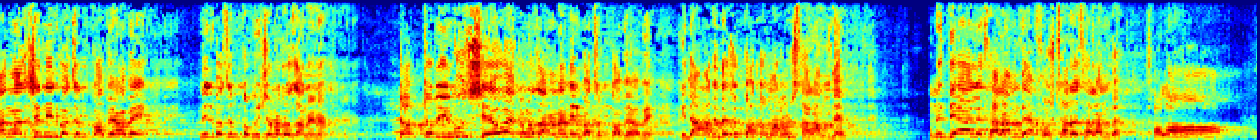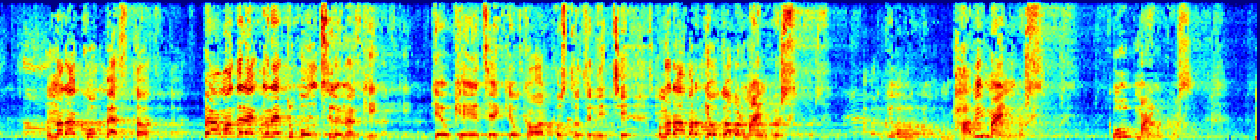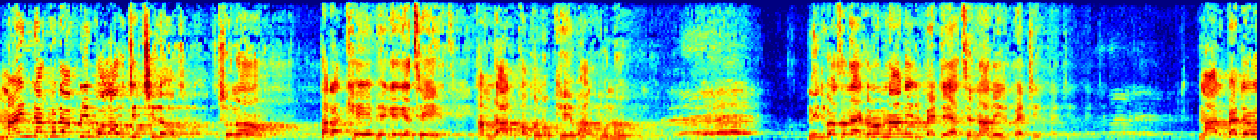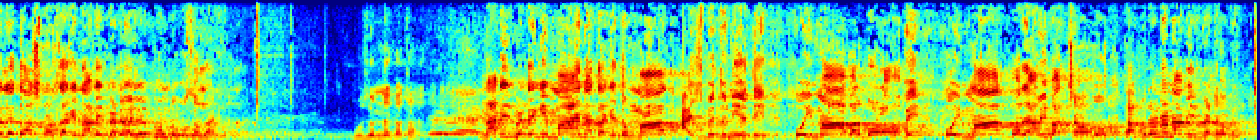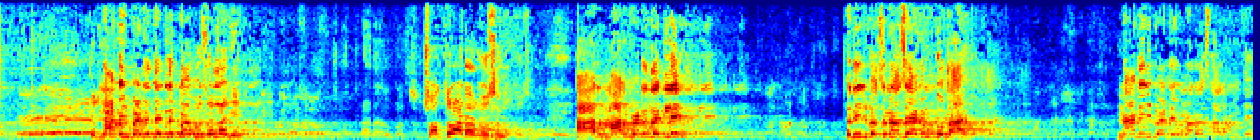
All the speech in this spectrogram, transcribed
বাংলাদেশের নির্বাচন কবে হবে? নির্বাচন কমিশনারও জানে না। ডক্টর ইউনুস, সেও এখনও জানে না নির্বাচন কবে হবে। কিন্তু আমাদের দেশে কত মানুষ সালাম দেয়। উনি দেয়ালে সালাম দেয়, পোস্টারে সালাম দেয়। সালাম। ওনারা খুব ব্যস্ত। আমাদের একজন একটু বলছিলেন আর কি, কেউ খেয়েছে, কেউ খাওয়ার প্রস্তুতি নিচ্ছে। ওনারা আবার কেউ কেউ আবার মাইন্ড করছে। আবার কেউ ভারী মাইন্ড করছে। খুব মাইন্ড করছে। মাইন্ড না করে আপনি বলা উচিত ছিল, শুনো, তারা খেয়ে ভেগে গেছে। আমরা আর কখনো খেয়ে ভাগবো না। নির্বাচনে এখনও নানির পেটে আছে, নানির পেটে। মার পেটে হলে দশ মাস লাগে, নানির পেটে হলে পনেরো বছর লাগে। বুঝুন না কথা। নানির পেটে কি মা না থাকে? তো মা আসবে দুনিয়াতে, ওই মা আবার বড় হবে, ওই মার পরে আমি বাচ্চা হব, তারপরে না নানির পেট হবে। তো নানির পেটে দেখলে কয় বছর লাগে? সতেরো আঠারো বছর। আর মার পেটে দেখলে তো নির্বাচন আছে এখন কোথায়? নানির বেটে ওনারা সালাম দে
